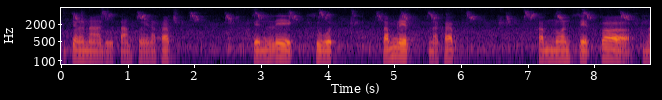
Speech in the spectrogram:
พิจารณาดูตามเคยนะครับ เป็นเลขสูตรสำเร็จนะครับคำนวณเสร็จก็น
